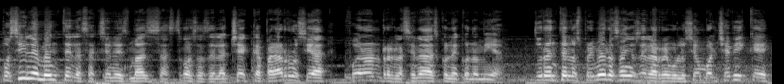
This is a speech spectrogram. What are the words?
Posiblemente las acciones más desastrosas de la Checa para Rusia fueron relacionadas con la economía. Durante los primeros años de la revolución bolchevique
